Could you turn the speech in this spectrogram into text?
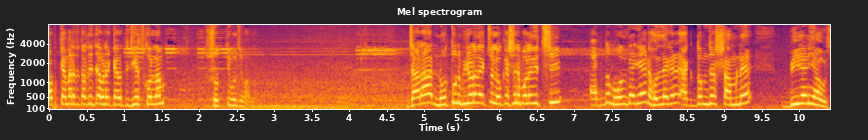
অফ ক্যামেরাতে তাদের আমরা ক্যামেরাতে জিজ্ঞেস করলাম, সত্যি বলছি ভালো। যারা নতুন ভিডিওটা দেখছ লোকেশন বলে দিচ্ছি একদম হলদে গেট হলদে গেটের একদম যার সামনে বিরিয়ানি হাউস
